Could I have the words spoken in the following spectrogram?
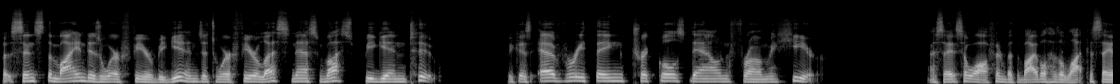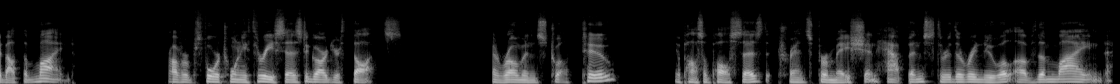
But since the mind is where fear begins, it's where fearlessness must begin too, because everything trickles down from here. I say it so often, but the Bible has a lot to say about the mind. Proverbs 4:23 says to guard your thoughts. And Romans 12:2, the apostle Paul says that transformation happens through the renewal of the mind.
